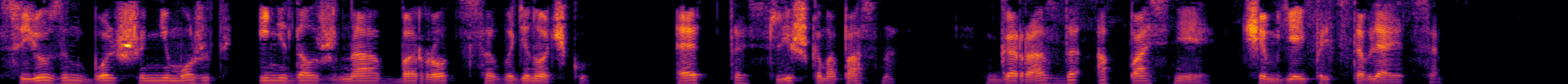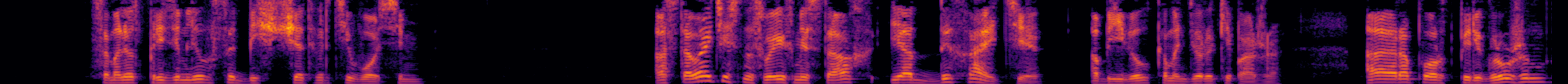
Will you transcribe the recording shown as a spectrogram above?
Сьюзен больше не может и не должна бороться в одиночку. Это слишком опасно. Гораздо опаснее, чем ей представляется. Самолет приземлился без четверти восемь. «Оставайтесь на своих местах и отдыхайте», — объявил командир экипажа. «Аэропорт перегружен.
